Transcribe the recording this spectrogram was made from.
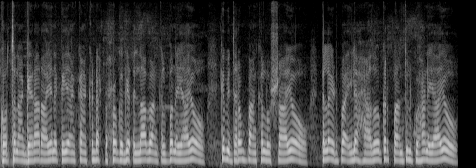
Goortan aan geeraaraayana gayaankaan ka dhex baxo gaga cilaabaan galbanayaayo gebi daran baan ka lushaayo galaydh baa ilahaado gar baan dul guhanayaayo.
